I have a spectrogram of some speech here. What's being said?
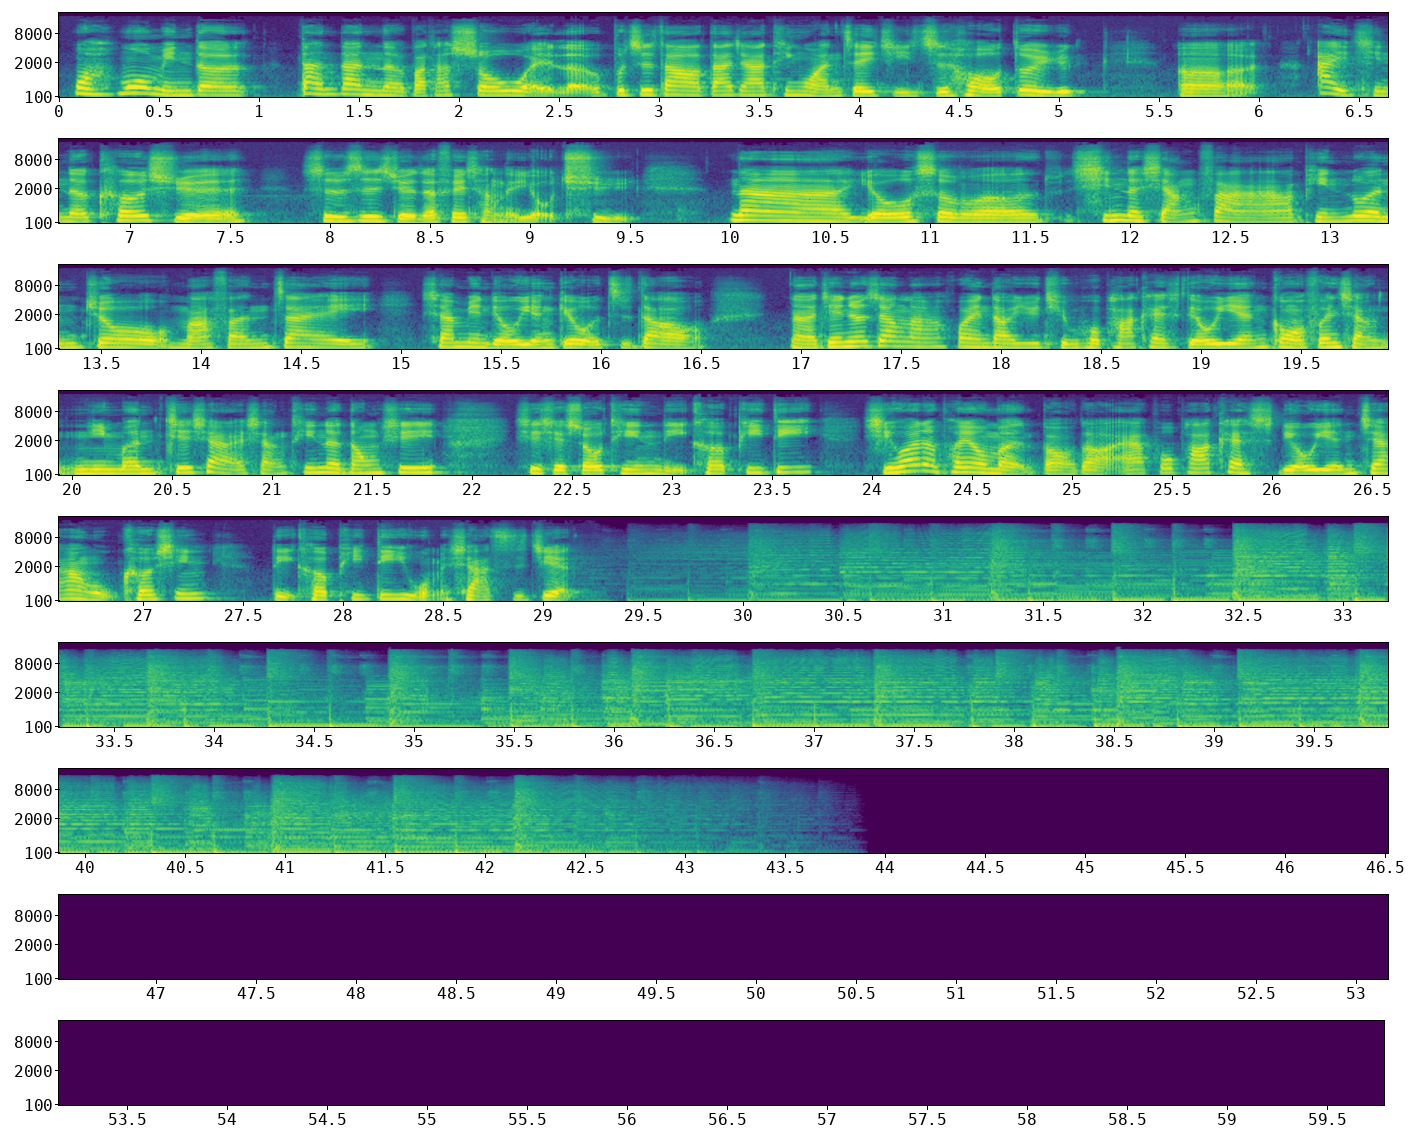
哇，莫名的淡淡的把它收尾了。不知道大家听完这一集之后，对于呃爱情的科学是不是觉得非常的有趣？那有什么新的想法啊？评论就麻烦在下面留言给我知道。那今天就这样啦，欢迎到 YouTube 或 Podcast 留言跟我分享你们接下来想听的东西。谢谢收听理科 PD，喜欢的朋友们帮我到 Apple Podcast 留言加按五颗星。理科 PD，我们下次见。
